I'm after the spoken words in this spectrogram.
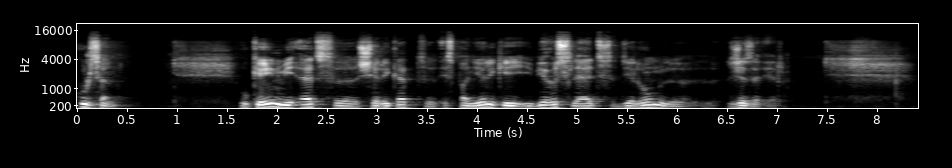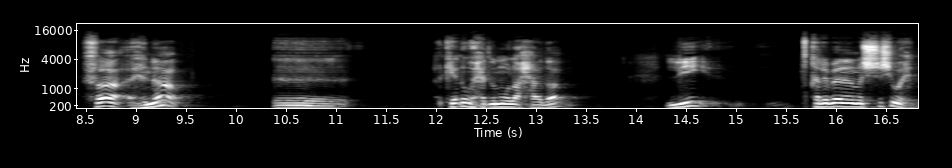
كل سنة. وكاين مئات الشركات الإسبانية اللي كيبيعوا السلعات ديالهم للجزائر. فهنا كاين واحد الملاحظة اللي تقريبا أنا ما شفتش شي واحد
